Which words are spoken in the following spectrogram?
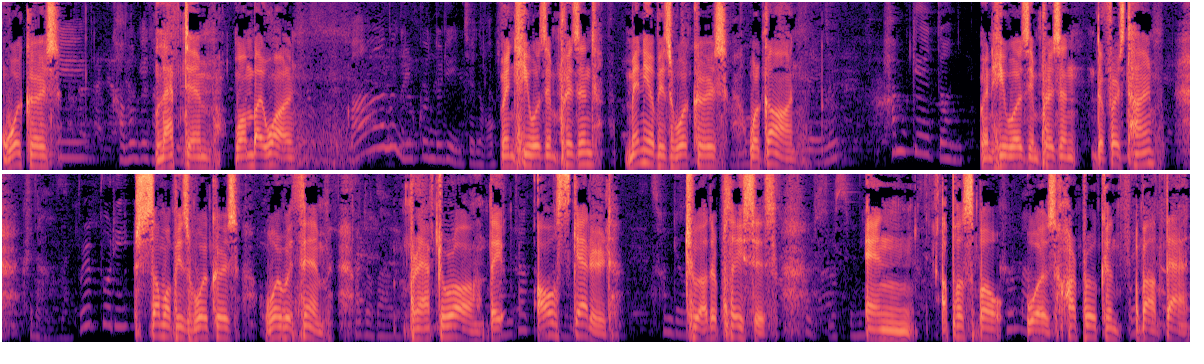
workers left him one by one. When he was imprisoned, many of his workers were gone. When he was in prison the first time, some of his workers were with him. But after all, they all scattered to other places. And Apostle Paul was heartbroken about that.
